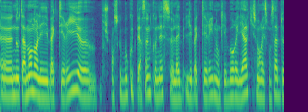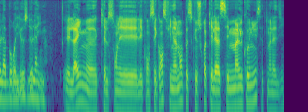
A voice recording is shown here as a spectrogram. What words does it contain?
notamment dans les bactéries, je pense que beaucoup de personnes connaissent les bactéries, donc les Borrelia, qui sont responsables de la borréliose de Lyme. Et Lyme, quelles sont les, les conséquences finalement? Parce que je crois qu'elle est assez mal connue, cette maladie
